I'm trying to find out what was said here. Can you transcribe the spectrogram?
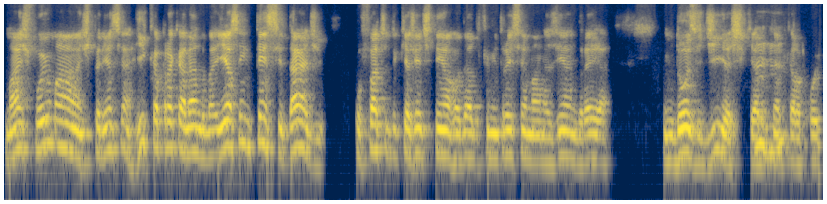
mas foi uma experiência rica para caramba. E essa intensidade o fato de que a gente tenha rodado o filme em três semanas e a Andrea em 12 dias, que era uhum. o tempo que ela pôde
